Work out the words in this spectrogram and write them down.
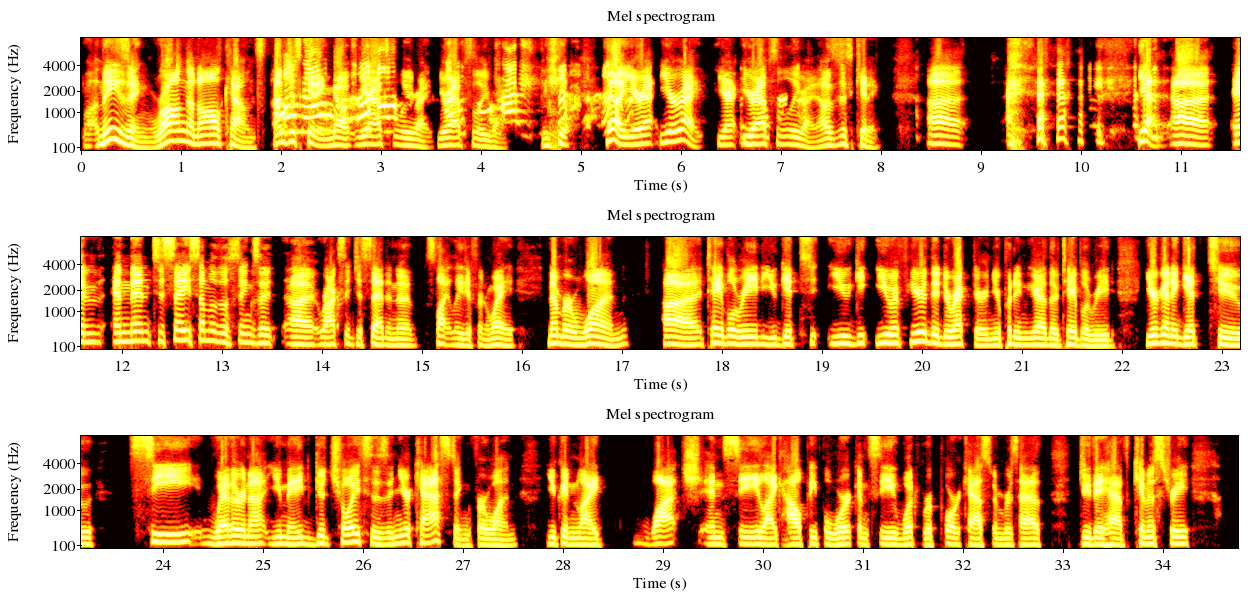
Well, amazing. Wrong on all counts. I'm Oh, just kidding. No, no. you're absolutely right. You're absolutely so right. Yeah. no, you're you're right. You're you're absolutely right. I was just kidding. Uh, yeah, uh, and and then to say some of those things that uh, Roxy just said in a slightly different way. Number one, uh, table read, you get to, you get you if you're the director and you're putting together a table read, you're going to get to see whether or not you made good choices in your casting for one. You can like watch and see like how people work and see what rapport cast members have. Do they have chemistry?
